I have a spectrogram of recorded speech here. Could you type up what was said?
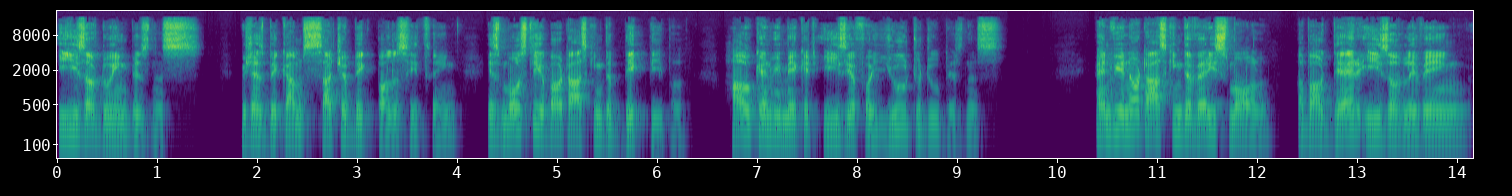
ease of doing business, which has become such a big policy thing, is mostly about asking the big people, how can we make it easier for you to do business? And we are not asking the very small about their ease of living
